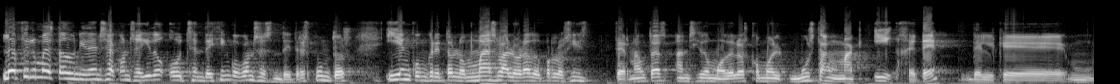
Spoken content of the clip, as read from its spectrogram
La firma estadounidense ha conseguido 85,63 puntos y en concreto lo más valorado por los internautas han sido modelos como el Mustang Mach-E GT, del que mm,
